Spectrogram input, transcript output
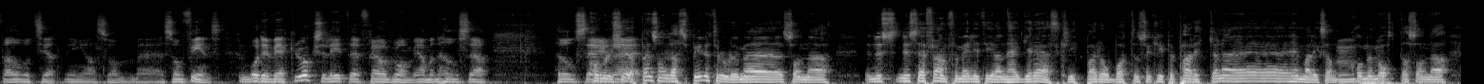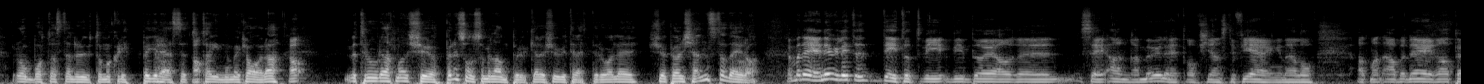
förutsättningar som, eh, som finns. Mm. Och det väcker också lite frågor om, ja men hur ser... Hur ser Kommer du eh, köpa en sån lastbil tror du med sådana nu, nu ser jag framför mig lite grann den här gräsklipparroboten som klipper parkerna eh, hemma liksom. Mm. Kommer med åtta sådana robotar, ställer ut dem och klipper gräset Ja. och tar in dem är klara. Ja. Men tror du att man köper en sån som är lantbrukare 2030 då? Eller köper jag en tjänst av dig då? Ja. Men det är nog lite ditåt vi, vi börjar eh, se andra möjligheter av tjänstifieringen eller att man abonnerar på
